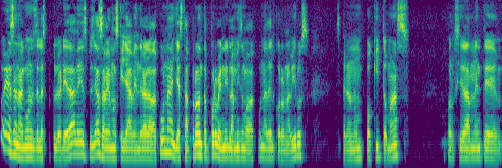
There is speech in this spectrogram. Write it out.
Pues en algunas de las peculiaridades, pues ya sabemos que ya vendrá la vacuna, ya está pronta por venir la misma vacuna del coronavirus. Esperan un poquito más aproximadamente,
